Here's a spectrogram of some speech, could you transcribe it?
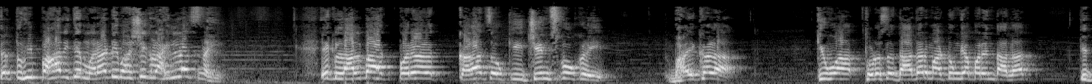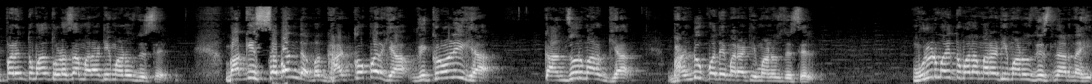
तर तुम्ही पाहाल इथे मराठी भाषिक राहिलाच नाही. एक लालबाग परळ काळा चौकी चिंचपोकळी भायखळा किंवा थोडंसं दादर माटुंग्यापर्यंत आलात तिथपर्यंत तुम्हाला थोडासा मराठी माणूस दिसेल. बाकी सबंध मग घाटकोपर घ्या विक्रोळी घ्या कांजूर मार्ग घ्या भांडूपमध्ये मराठी माणूस दिसेल. मुलुंडमध्ये तुम्हाला मराठी माणूस दिसणार नाही.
